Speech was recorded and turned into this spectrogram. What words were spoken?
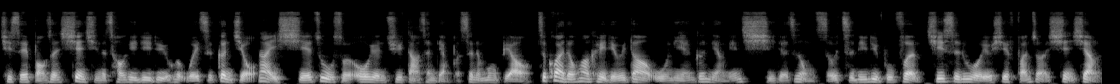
其实也保证现行的超低利率会维持更久，那以协助所谓欧元区达成两的目标这块的话，可以留意到五年跟两年期的这种所谓殖利率部分，其实如果有一些反转的现象，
